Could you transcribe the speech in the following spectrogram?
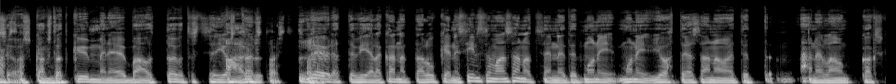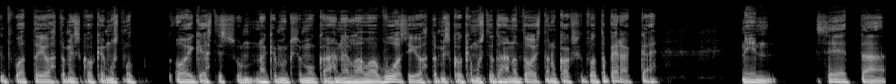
olisi, 2010. 2010 about. Toivottavasti se Ah, jostain 11. löydätte vielä, kannattaa lukea, niin siinä sä vaan sanot sen, että, että moni, moni johtaja sanoo, että, että hänellä on 20 vuotta johtamiskokemusta, mutta oikeasti sun näkemyksen mukaan hänellä on vain vuosi johtamiskokemusta, jota hän on toistanut 20 vuotta peräkkäin. Niin se, että, että,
